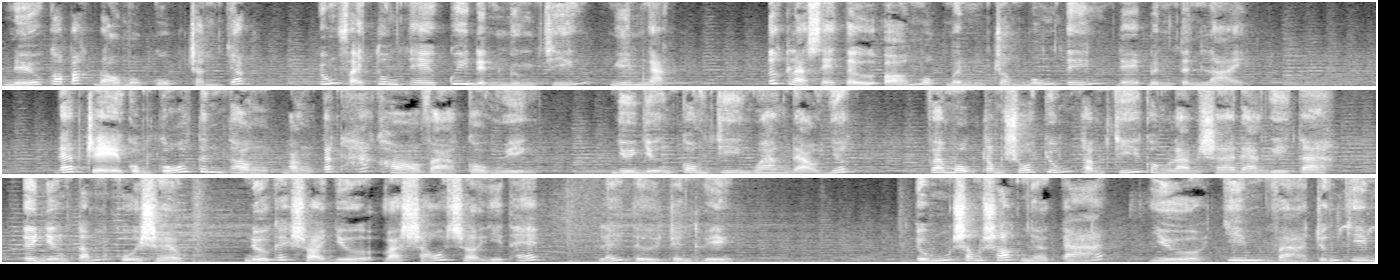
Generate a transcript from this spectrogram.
nếu có bắt đầu một cuộc tranh chấp, chúng phải tuân theo quy định ngừng chiến nghiêm ngặt, tức là sẽ tự ở một mình trong 4 tiếng để bình tĩnh lại. Đám trẻ củng cố tinh thần bằng cách hát hò và cầu nguyện, như những con chi ngoan đạo nhất, và một trong số chúng thậm chí còn làm ra đàn guitar từ những tấm củi rêu, nửa cái sọ dừa và sáu sợi dây thép lấy từ trên thuyền. Chúng sống sót nhờ cá, dừa, chim và trứng chim,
